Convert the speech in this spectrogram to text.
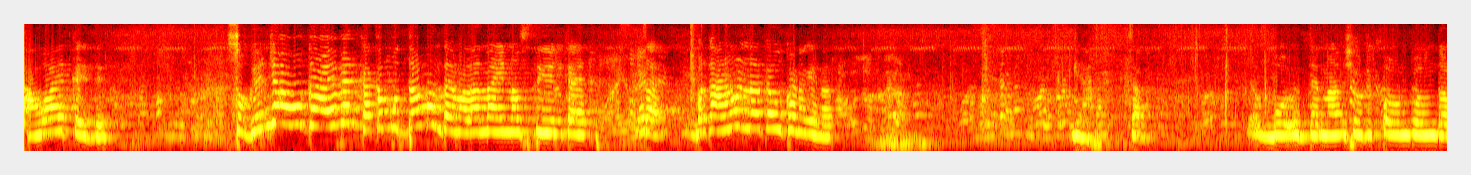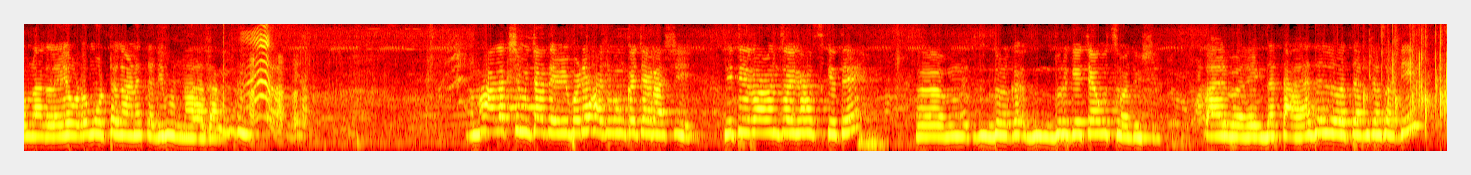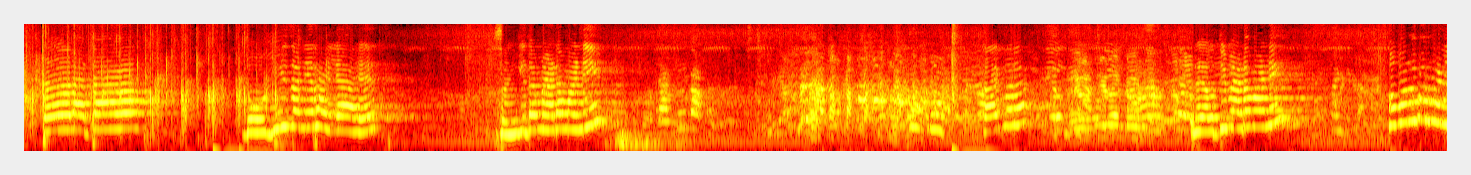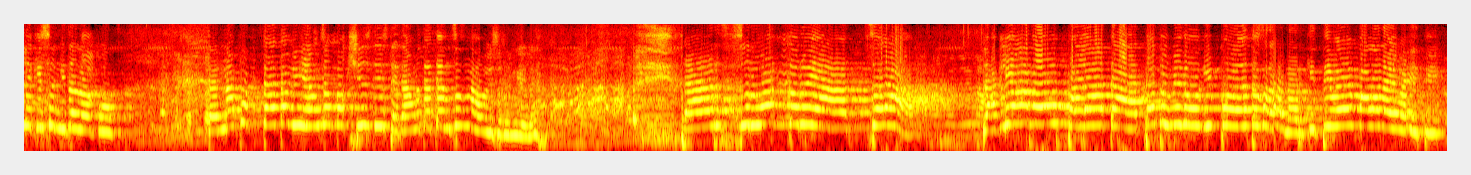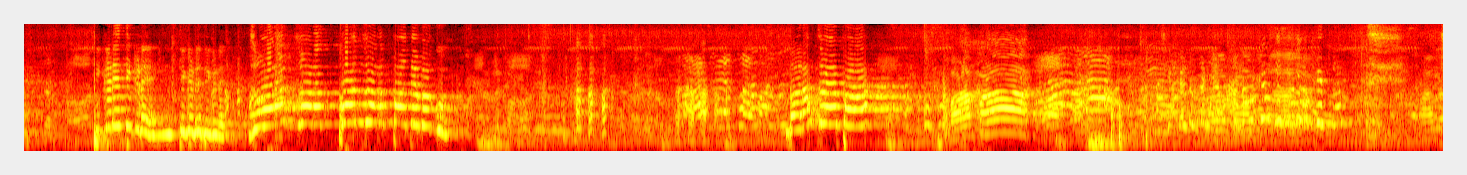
अहो आहेत का इथे? सगळ्यांचे अहो गायब आहेत का का मुद्दा म्हणताय मला नाही नसतील काय. चल बरं गाणं म्हणणार का उखाणा घेणार? घ्या चला. बोल त्यांना शेवटी पळून पळून दम लागला एवढं मोठं गाणं कधी म्हणणार आता? महालक्ष्मीच्या देवीपडे हरिवंकाच्या राशी नितीरावांचा घास घेते दुर्गा दुर्गेच्या उत्सवा दिवशी. बरं बरं एकदा टाळ्या दिल्या होत्या त्यांच्यासाठी तर आता दोघी जणी राहिल्या आहेत. संगीता मॅडम आणि? काय बरं? रेवती मॅडम आणि? हो बरोबर म्हणलं की संगीता काकू. त्यांना फक्त आता व्हीएमचं बक्षीस दिसते त्यामुळे त्यांचंच नाव विसरून गेलं. तर सुरुवात करूया. चला. लागली हा गाव पळा आता. आता तुम्ही दोघी पळतच राहणार. किती वेळ मला नाही माहिती. तिकडे तिकडे तिकडे तिकडे जोरात जोरात कोण जोरात पळते बघू बराच वेळ पळा.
